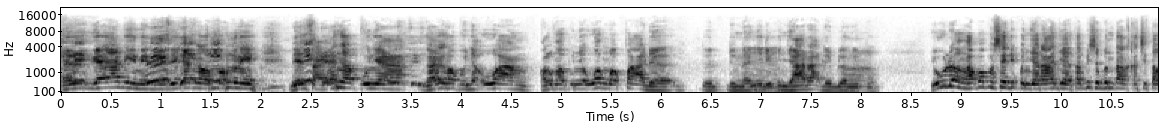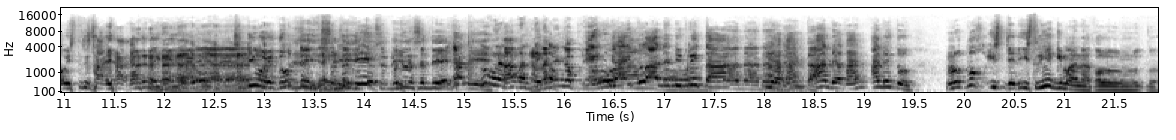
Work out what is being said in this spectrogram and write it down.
enggak kan ini nih, dia kan ngomong nih dia saya nggak punya saya nggak punya uang kalau nggak punya uang bapak ada dendanya di penjara dia bilang gitu ya udah nggak apa-apa saya di penjara aja tapi sebentar kasih tahu istri saya kan dia gitu sedih loh itu sedih bener sedih Ya kan, sedih. lu ngeliat teman Karena dia TikTok. nggak punya Enggak uang. itu ada di berita. Ada, ada, ada, iya ada kan? Ada kan? Ada tuh. Menurut lu is- jadi istrinya gimana kalau menurut lu?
